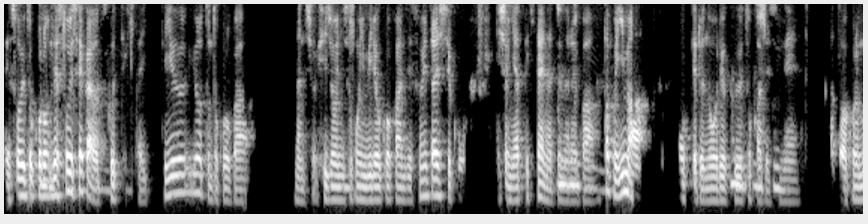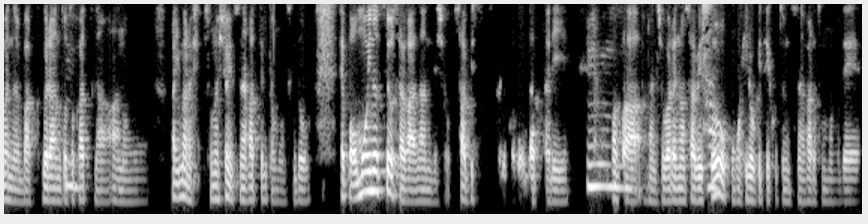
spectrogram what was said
でそういうところで、そういう世界を作っていきたいっていうようなところが、なんでしょう、非常にそこに魅力を感じ、それに対してこう、一緒にやっていきたいなってなれば、多分今持ってる能力とかですね、あとはこれまでのバックグラウンドとかっていうのは、あの、まあ、今のその人につながってると思うんですけど、やっぱ思いの強さが何でしょう、サービス作ることだったり、また、なんでしょう、我々のサービスを今後広げていくことにつながると思うので、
